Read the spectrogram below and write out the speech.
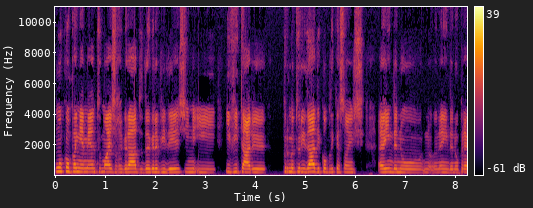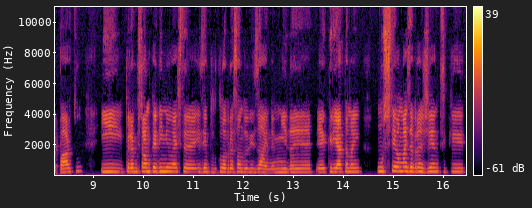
um acompanhamento mais regrado da gravidez e, e evitar eh, prematuridade e complicações ainda no, no- ainda no pré-parto. E para mostrar um bocadinho este exemplo de colaboração do design, a minha ideia é, é criar também um sistema mais abrangente que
